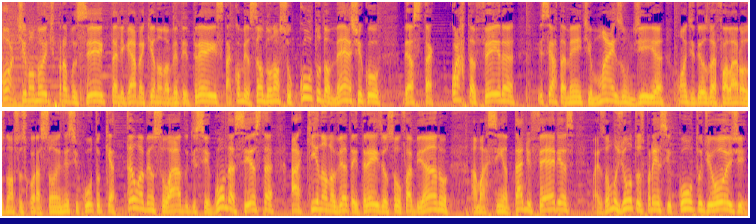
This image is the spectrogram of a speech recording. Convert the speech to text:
Ótima noite para você que tá ligado aqui na 93. Está começando o nosso culto doméstico desta quarta-feira e certamente mais um dia onde Deus vai falar aos nossos corações nesse culto que é tão abençoado de segunda a sexta aqui na 93. Eu sou o Fabiano, a Marcinha tá de férias, mas vamos juntos para esse culto de hoje.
